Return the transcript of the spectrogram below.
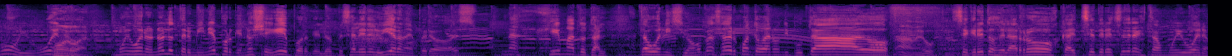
Muy bueno. Muy bueno. Muy bueno. No lo terminé porque no llegué, porque lo empecé a leer el viernes, pero es una gema total. Está buenísimo. Vas a ver cuánto gana un diputado. Ah, me gusta. Secretos de la rosca, etcétera, etcétera, que está muy bueno.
